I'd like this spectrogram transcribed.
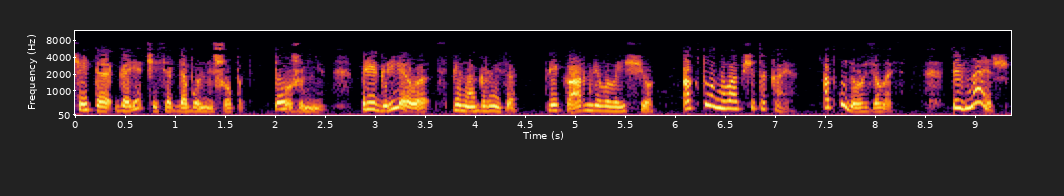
чей-то горячий сердобольный шепот. Тоже мне. Пригрела спиногрыза, прикармливала еще. А кто она вообще такая? Откуда взялась? Ты знаешь?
